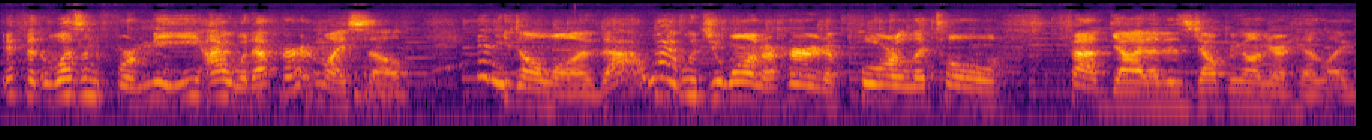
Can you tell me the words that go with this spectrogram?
If it wasn't for me, I would have hurt myself. And you don't want that. Why would you want to hurt a poor little fat guy that is jumping on your head like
